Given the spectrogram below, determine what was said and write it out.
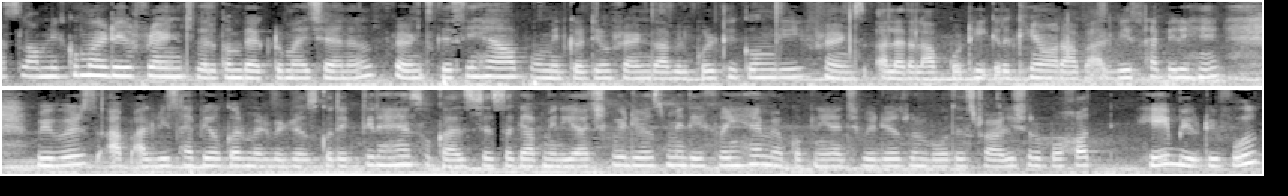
अस्सलाम वालेकुम my dear friends welcome back to my channel friends कैसे हैं आप? उम्मीद करती हूँ फ्रेंड्स आप बिल्कुल ठीक होंगी। फ्रेंड्स अल्लाह ताला आपको ठीक रखें और आप ऑलवेज हैप्पी रहें। व्यूवर्स आप ऑलवेज हैप्पी होकर मेरे वीडियोस को देखती रहें। सो गाइस जैसा कि आप मेरी आज की वीडियोज़ में देख रही हैं, मैं आपको अपनी आज की वीडियोज़ में बहुत स्टाइलिश और बहुत ही ब्यूटीफुल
